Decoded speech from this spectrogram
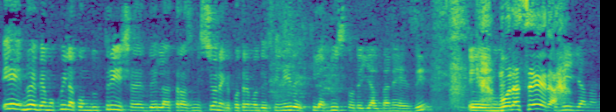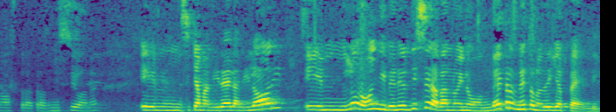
E noi abbiamo qui la conduttrice della trasmissione che potremmo definire chi l'ha visto degli albanesi. E, ehm, Buonasera. Somiglia alla nostra trasmissione. E, ehm, si chiama Mirela Milori e ehm, loro ogni venerdì sera vanno in onda e trasmettono degli appelli.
